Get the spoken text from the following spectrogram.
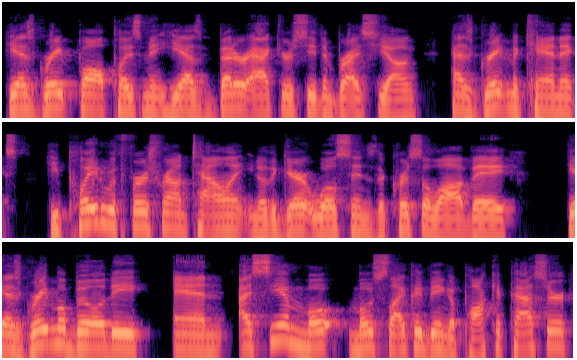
He has great ball placement. He has better accuracy than Bryce Young, has great mechanics. He played with first round talent, you know, the Garrett Wilsons, the Chris Olave. He has great mobility and I see him mo- most likely being a pocket passer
